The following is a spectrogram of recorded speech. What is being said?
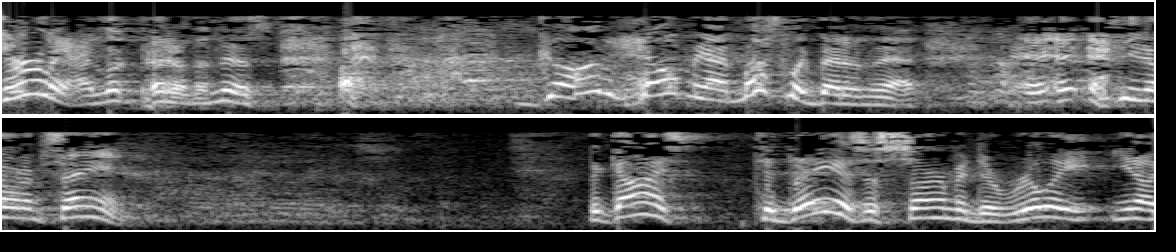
Surely I look better than this. God help me, I must look better than that. If you know what I'm saying. But guys, Today is a sermon to really, you know,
